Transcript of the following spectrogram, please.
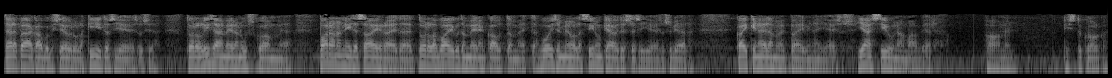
täällä pääkaupunkiseudulla. Kiitos, Jeesus. Ja todella lisää meidän uskoamme ja paranna niitä sairaita ja todella vaikuta meidän kauttamme, että voisimme olla sinun käytössäsi, Jeesus, vielä kaikkina elämän päivinä, Jeesus. Jää siunaamaan vielä. Aamen. Istukaa, olkaa.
